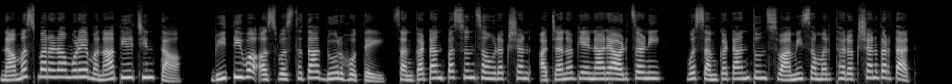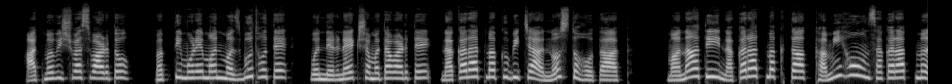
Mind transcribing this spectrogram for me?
नामस्मरणामुळे मनातील चिंता भीती व अस्वस्थता दूर होते. संकटांपासून संरक्षण अचानक येणाऱ्या अडचणी व संकटांतून स्वामी समर्थ रक्षण करतात. आत्मविश्वास वाढतो भक्तीमुळे मन मजबूत होते व निर्णय क्षमता वाढते. नकारात्मक विचार नष्ट होतात. मनातील नकारात्मकता कमी होऊन सकारात्मक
